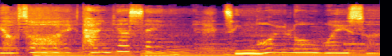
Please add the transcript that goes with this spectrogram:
又再叹一声。情爱路为谁？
